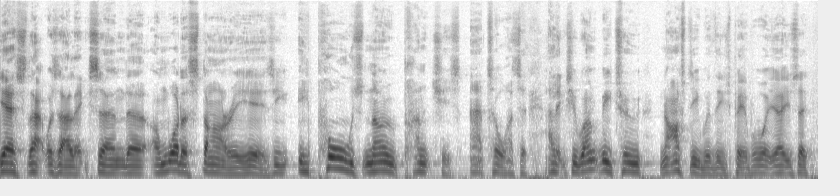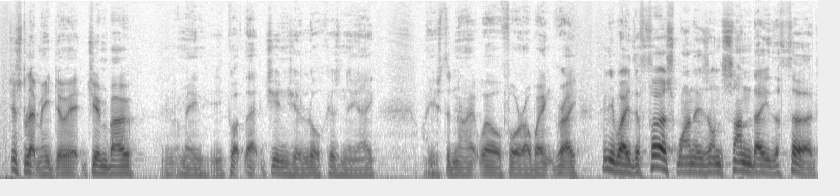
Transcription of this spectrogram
Yes, that was Alex, and uh, and what a star he is. He, he pulls no punches at all. I said, Alex, you won't be too nasty with these people. Yeah, he said, just let me do it, Jimbo. You know I mean? He's got that ginger look, hasn't he? Eh? I used to know it well before I went grey. Anyway, the first one is on Sunday the 3rd,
